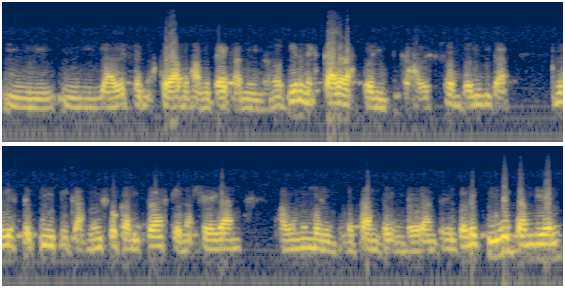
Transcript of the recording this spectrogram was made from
y, a veces nos quedamos a mitad de camino. No tienen escala las políticas, a veces son políticas muy específicas, muy focalizadas que no llegan a un número importante de integrantes del colectivo y también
